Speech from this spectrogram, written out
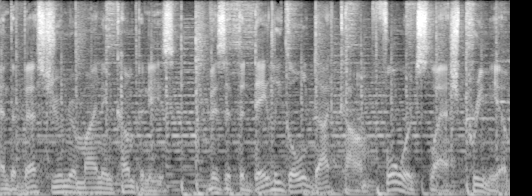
and the best junior mining companies, visit thedailygold.com forward slash premium.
